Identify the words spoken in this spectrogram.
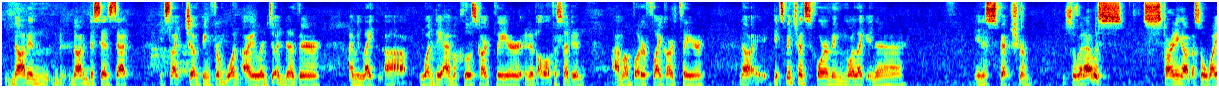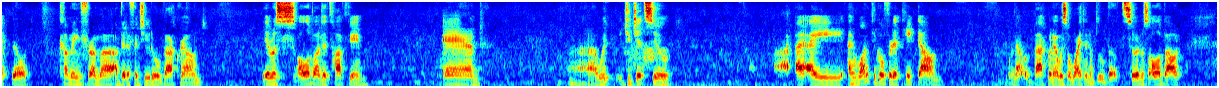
not in not in the sense that it's like jumping from one island to another. I mean, like uh, one day I'm a close guard player, and then all of a sudden I'm a butterfly guard player. Now it's been transforming more like in a in a spectrum. So when I was starting out as a white belt, coming from a, a bit of a judo background, it was all about the top game, and uh, with jiu-jitsu I, I, I wanted to go for the takedown when I, back when I was a white and a blue belt. So it was all about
